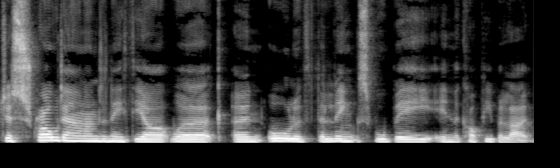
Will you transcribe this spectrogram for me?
just scroll down underneath the artwork, and all of the links will be in the copy below.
